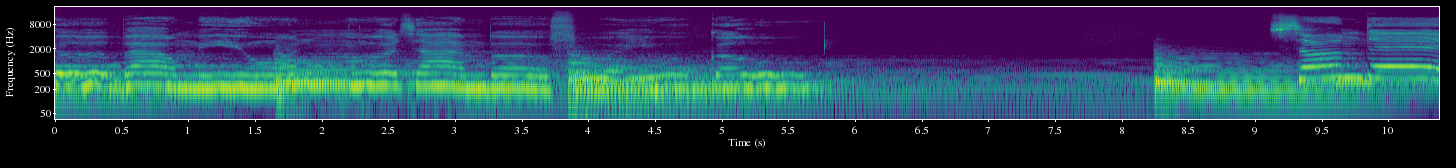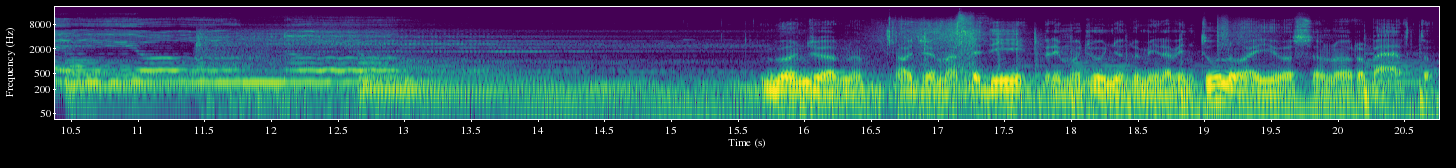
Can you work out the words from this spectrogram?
about me. Buongiorno, oggi è martedì 1 giugno 2021 e io sono Roberto.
